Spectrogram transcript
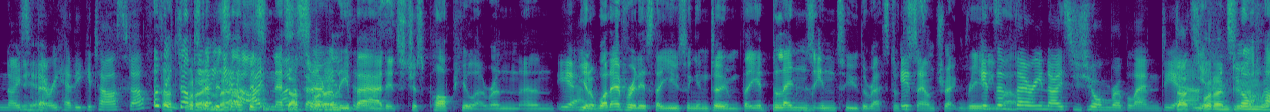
nice, Yeah. very heavy guitar stuff. I think That's dubstep itself Yeah, isn't I'm- That's what I'm- necessarily bad. It's just popular, and and Yeah. you know whatever it is they're using in Doom, they, it blends into the rest of the It's- soundtrack really It's well. a very nice genre blend. Yeah, That's what I'm doing with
